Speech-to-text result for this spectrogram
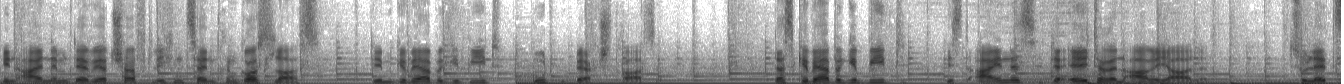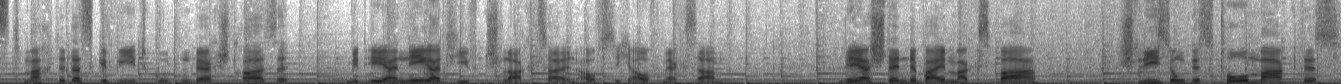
in einem der wirtschaftlichen Zentren Goslars, dem Gewerbegebiet Gutenbergstraße. Das Gewerbegebiet ist eines der älteren Areale. Zuletzt machte das Gebiet Gutenbergstraße mit eher negativen Schlagzeilen auf sich aufmerksam. Leerstände bei Max Bar, Schließung des Tommarktes,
